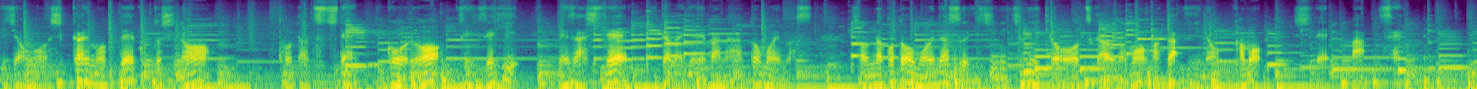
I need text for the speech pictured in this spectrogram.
ビジョンをしっかり持って今年の到達地点ゴールをぜひぜひ目指していただければなと思います。そんなことを思い出す一日に今日を使うのもまたいいのかもしれません。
